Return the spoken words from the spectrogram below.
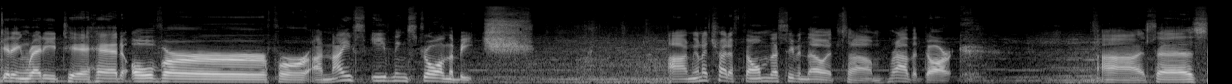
Getting ready to head over for a nice evening stroll on the beach. I'm gonna try to film this even though it's um, rather dark. Uh, it says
